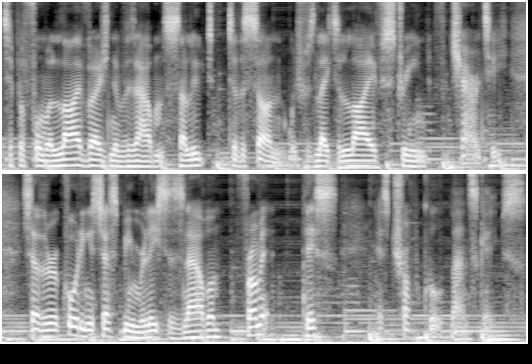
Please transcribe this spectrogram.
to perform a live version of his album Salute to the Sun, which was later live streamed for charity. So the recording has just been released as an album. From it, this is Tropical Landscapes.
